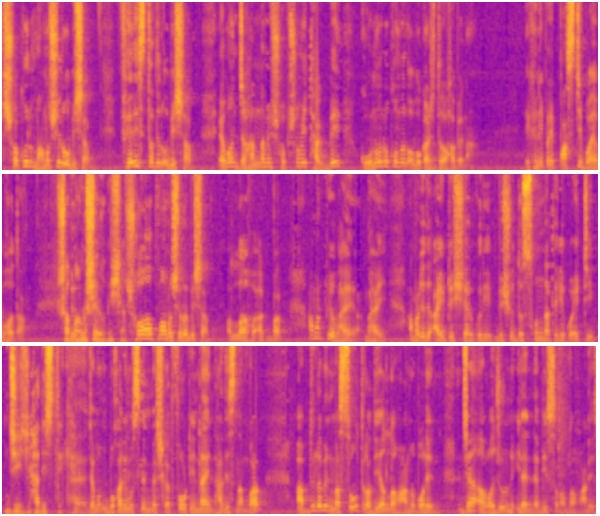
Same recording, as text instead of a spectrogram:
সকল মানুষের অভিশাপ ফেরিস্তাদের অভিশাপ এবং জাহান্নামে সবসময় থাকবে কোনো রকমের অবকাশ দেওয়া হবে না। এখানে প্রায় পাঁচটি ভয়াবহতা। সব মানুষের অভিশাপ। সব মানুষের অভিশাপ। আল্লাহ আকবার। আমার প্রিয় ভাই ভাই আমরা যদি আইটি শেয়ার করি বিশুদ্ধ সন্না থেকে কয়েকটি। জি জি হাদিস থেকে। হ্যাঁ যেমন Bukhari Muslim Mishkat forty nine হাদিস নাম্বার। আব্দুল্লাহ বিন মাসউদ রাদিয়াল্লাহু আনহু বলেন যা রজুল ইলা নবী সাল্লাল্লাহু আলাইহি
